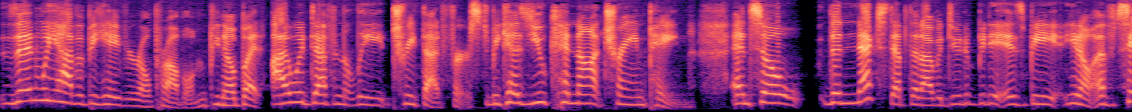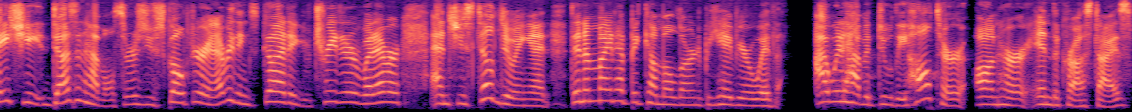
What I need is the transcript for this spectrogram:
then we have a behavioral problem, you know, but I would definitely treat that first because you cannot train pain. And so the next step that I would do to be is be, you know, if say she doesn't have ulcers, you scoped her and everything's good and you've treated her, whatever, and she's still doing it, then it might have become a learned behavior with I would have a dually halter on her in the cross ties.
